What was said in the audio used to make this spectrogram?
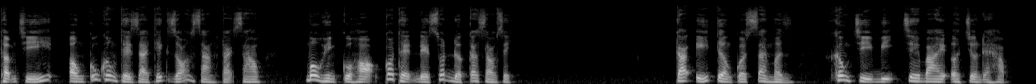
Thậm chí, ông cũng không thể giải thích rõ ràng tại sao mô hình của họ có thể đề xuất được các giao dịch. Các ý tưởng của Simon không chỉ bị chê bai ở trường đại học.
